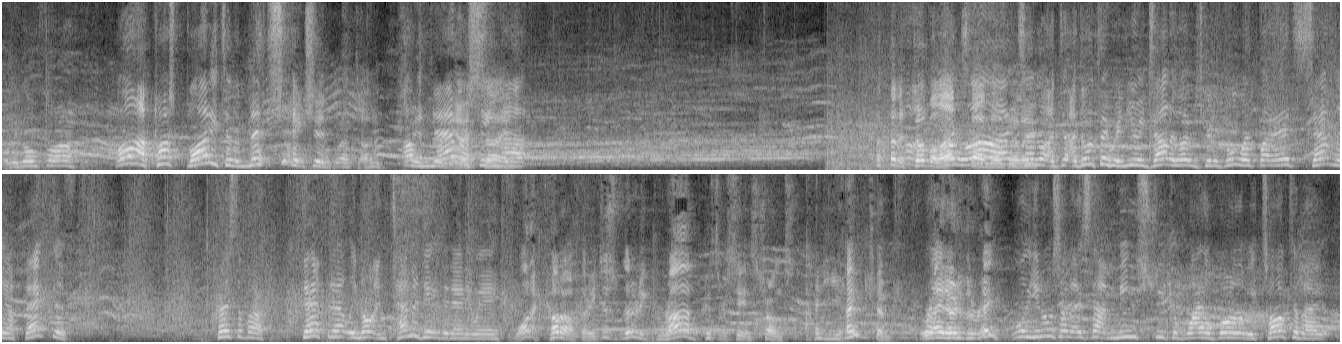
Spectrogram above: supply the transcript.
What are we going for? Oh, a cross body to the midsection. Well done. I've never seen that. A double axe Well, handle, axe Billy. handle. I I don't think we knew exactly what it was going to go with, but it's certainly effective. Christopher definitely not intimidated in any way. What a cutoff there. He just literally grabbed Christopher Saynt's trunks and yanked him right out of the ring. Well, you know something? It's that mean streak of wild boar that we talked about.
